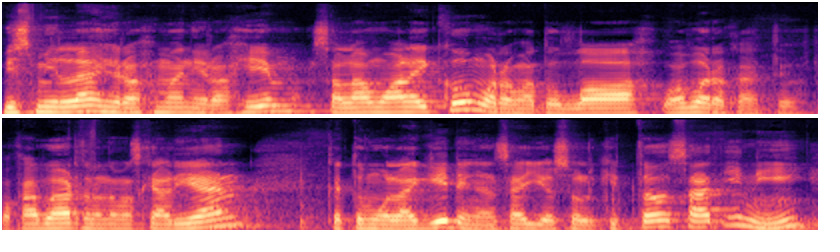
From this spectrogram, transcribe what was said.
Bismillahirrahmanirrahim. Assalamualaikum warahmatullahi wabarakatuh. Apa kabar teman-teman sekalian? Ketemu lagi dengan saya Yosul Kito. Saat ini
